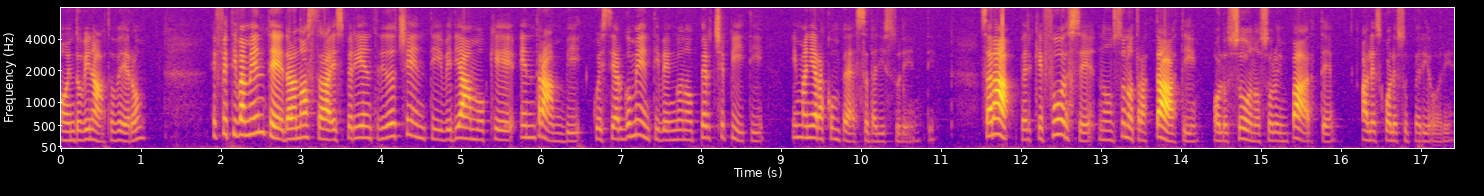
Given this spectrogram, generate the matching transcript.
Ho indovinato, vero? Effettivamente dalla nostra esperienza di docenti vediamo che entrambi questi argomenti vengono percepiti in maniera complessa dagli studenti. Sarà perché forse non sono trattati, o lo sono solo in parte, alle scuole superiori,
